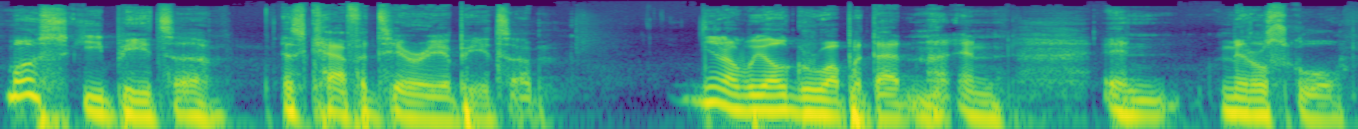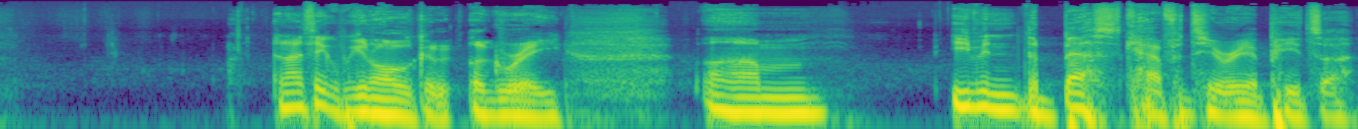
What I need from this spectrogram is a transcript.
Most ski pizza is cafeteria pizza. You know, we all grew up with that in in, in middle school, and I think we can all agree. Um, even the best cafeteria pizza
